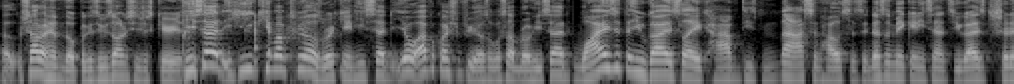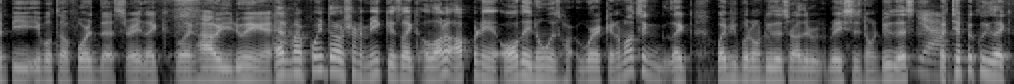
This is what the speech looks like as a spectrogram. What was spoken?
uh, shout out him though because he was honestly just curious. He said he came up to me while I was working and he said, "Yo, I have a question for you." I was like, "What's up, bro?" He said, "Why is it that you guys like have these massive houses? It doesn't make any sense. You guys shouldn't be able to afford this, right? Like, like how are you doing it?" And my point that I was trying to make is like a lot of Apne, all they know is hard work. And I'm not saying like white people don't do this or other races don't do this, Yeah. but typically like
